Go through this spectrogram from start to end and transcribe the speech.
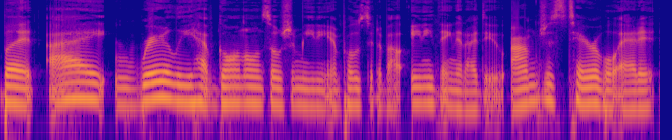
But I rarely have gone on social media and posted about anything that I do. I'm just terrible at it.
